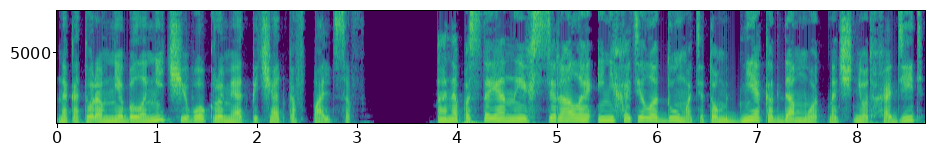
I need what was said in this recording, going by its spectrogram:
на котором не было ничего, кроме отпечатков пальцев. Она постоянно их стирала и не хотела думать о том дне, когда Мот начнет ходить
